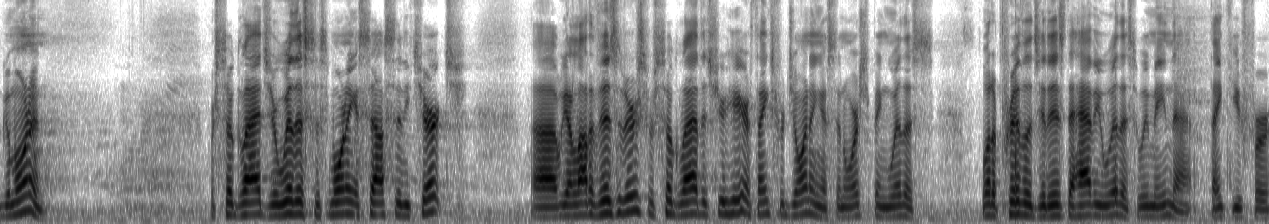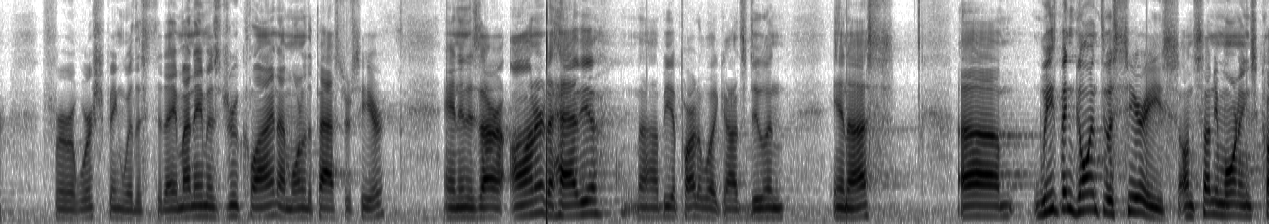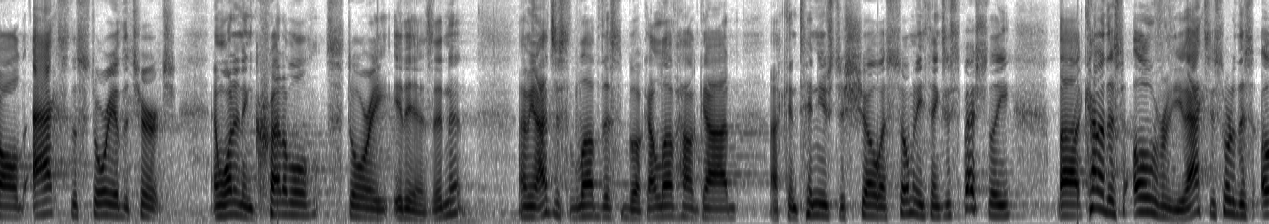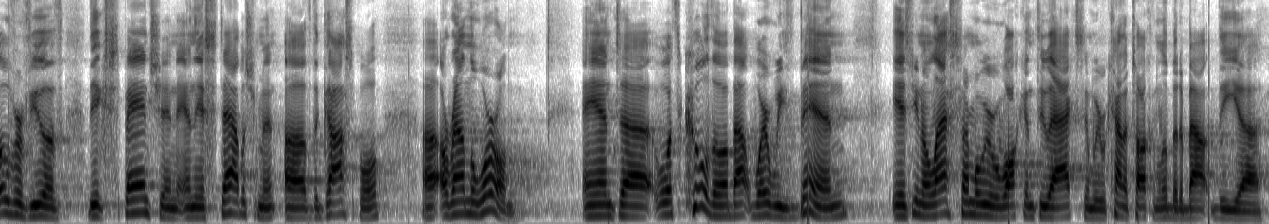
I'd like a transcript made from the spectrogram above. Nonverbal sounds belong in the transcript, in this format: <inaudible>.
Well, good morning. We're so glad you're with us this morning at South City Church. Uh, we got a lot of visitors. We're so glad that you're here. Thanks for joining us and worshiping with us. What a privilege it is to have you with us. We mean that. Thank you for, for worshiping with us today. My name is Drew Klein. I'm one of the pastors here. And it is our honor to have you uh, be a part of what God's doing in us. Um, we've been going through a series on Sunday mornings called Acts, the Story of the Church. And what an incredible story it is, isn't it? I mean, I just love this book. I love how God uh, continues to show us so many things, especially uh, kind of this overview, actually, sort of this overview of the expansion and the establishment of the gospel uh, around the world. And uh, what's cool, though, about where we've been is, you know, last summer we were walking through Acts and we were kind of talking a little bit about the, uh,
